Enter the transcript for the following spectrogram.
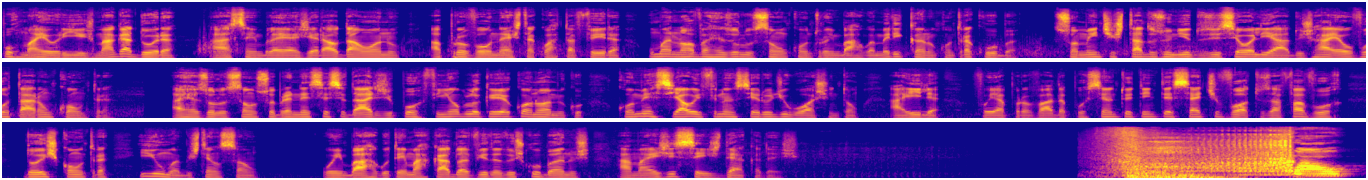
Por maioria esmagadora, a Assembleia Geral da ONU aprovou nesta quarta-feira uma nova resolução contra o embargo americano contra Cuba. Somente Estados Unidos e seu aliado Israel votaram contra. A resolução sobre a necessidade de pôr fim ao bloqueio econômico, comercial e financeiro de Washington, a ilha, foi aprovada por 187 votos a favor, dois contra e uma abstenção. O embargo tem marcado a vida dos cubanos há mais de seis décadas. Whoa.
